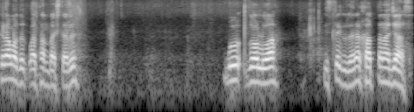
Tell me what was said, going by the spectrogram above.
kıramadık vatandaşları. Bu zorluğa istek üzerine katlanacağız.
